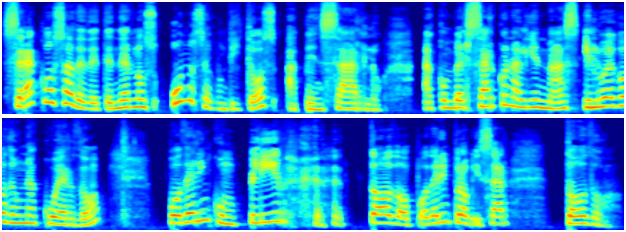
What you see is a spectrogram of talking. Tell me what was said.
Será cosa de detenernos unos segunditos a pensarlo, a conversar con alguien más y luego de un acuerdo poder incumplir todo, poder improvisar todo,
